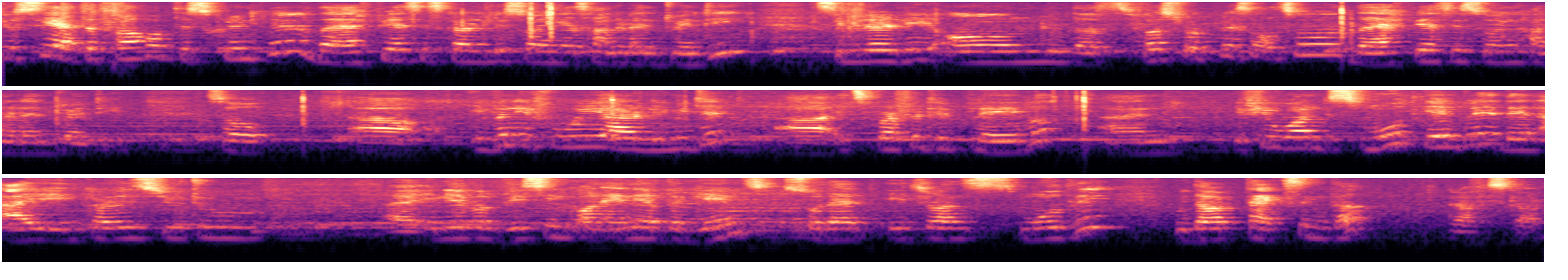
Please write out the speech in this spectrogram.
you see at the top of the screen here the FPS is currently showing as 120 similarly on the first workplace also the FPS is showing 120 so uh, even if we are limited uh, it's perfectly playable and if you want smooth gameplay then I encourage you to uh, enable VSync on any of the games so that it runs smoothly without taxing the graphics card.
